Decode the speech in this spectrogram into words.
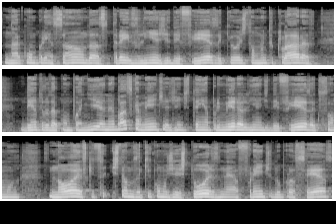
na compreensão das três linhas de defesa, que hoje estão muito claras dentro da companhia, né? Basicamente, a gente tem a primeira linha de defesa, que somos nós que estamos aqui como gestores, né, à frente do processo.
